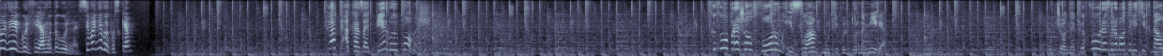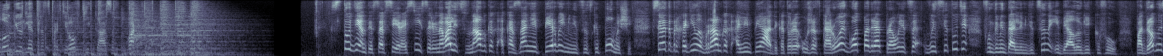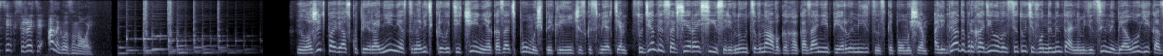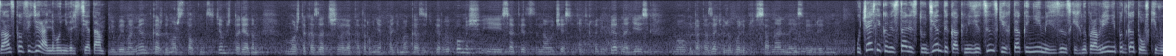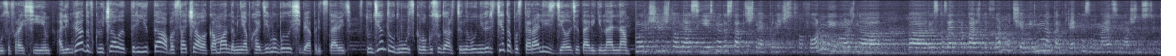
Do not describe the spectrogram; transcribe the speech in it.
Студии Гульфия Мутугульна. Сегодня в выпуске. Как оказать первую помощь? КФУ прошел форум «Ислам в мультикультурном мире». Ученые КФУ разработали технологию для транспортировки газов в Арктику. Студенты со всей России соревновались в навыках оказания первой медицинской помощи. Все это проходило в рамках Олимпиады, которая уже второй год подряд проводится в Институте фундаментальной медицины и биологии КФУ. Подробности в сюжете Анны Глазуновой. Наложить повязку при ранении, остановить кровотечение, оказать помощь при клинической смерти. Студенты со всей России соревнуются в навыках оказания первой медицинской помощи. Олимпиада проходила в Институте фундаментальной медицины и биологии Казанского федерального университета. В любой момент каждый может столкнуться с тем, что рядом может оказаться человек, которому необходимо оказывать первую помощь. И, соответственно, участники этих Олимпиад, надеюсь, могут оказать уже более профессионально и своевременно. Участниками стали студенты как медицинских, так и немедицинских направлений подготовки вузов России. Олимпиада включала три этапа. Сначала командам необходимо было себя представить. Студенты Удмуртского государственного университета постарались сделать это оригинально. Мы решили, что у нас есть ну, достаточное количество форм, и можно э, рассказать про каждую форму, чем именно конкретно занимается наш институт.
